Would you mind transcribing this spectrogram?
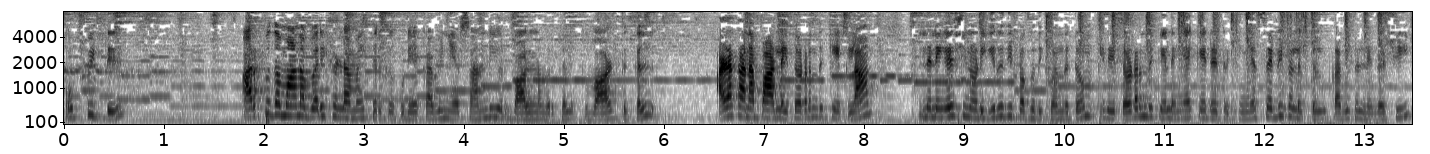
ஒப்பிட்டு அற்புதமான வரிகள் அமைத்திருக்கக்கூடிய கவிஞர் சண்டியூர் பாலன் அவர்களுக்கு வாழ்த்துக்கள். அழகான பாடலை தொடர்ந்து கேட்கலாம். இந்த நிகழ்ச்சியினோட இறுதி பகுதிக்கு வந்துட்டோம். இதை தொடர்ந்து கேளுங்க கேட்டுட்டு இருக்கீங்க செவிகளுக்குள் கவிகள் நிகழ்ச்சி.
